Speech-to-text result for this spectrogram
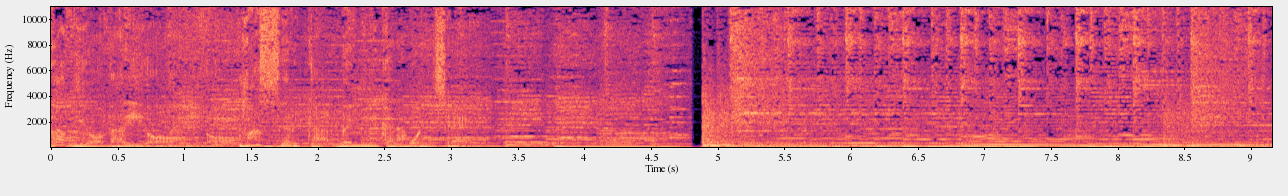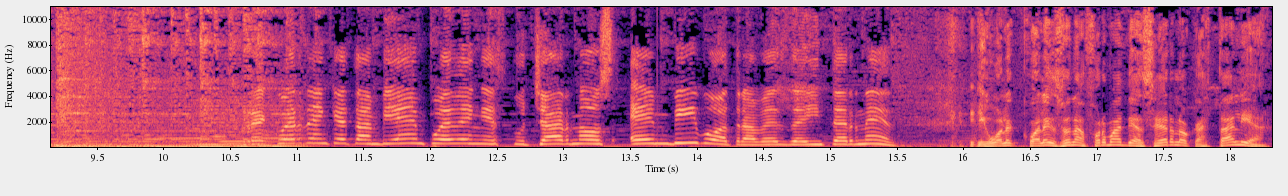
Radio Darío, más cerca del nicaragüense. Recuerden que también pueden escucharnos en vivo a través de internet. Igual, ¿cuáles son las formas de hacerlo, Castalia?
